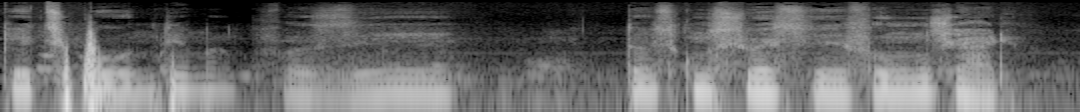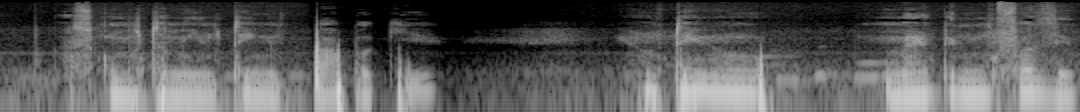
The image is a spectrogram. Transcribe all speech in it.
Que tipo, não tenho nada pra fazer. Então isso é como se estivesse falando um diário. Mas como também não tenho papo aqui, eu não tenho merda nenhuma que fazer.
